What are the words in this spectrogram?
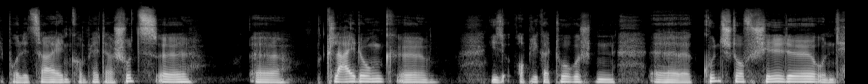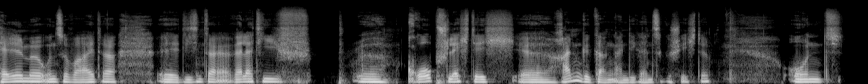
Die Polizei in kompletter Schutzkleidung, äh, äh, äh, diese obligatorischen äh, Kunststoffschilde und Helme und so weiter, äh, die sind da relativ äh, grob schlechtig äh, rangegangen an die ganze Geschichte. Und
